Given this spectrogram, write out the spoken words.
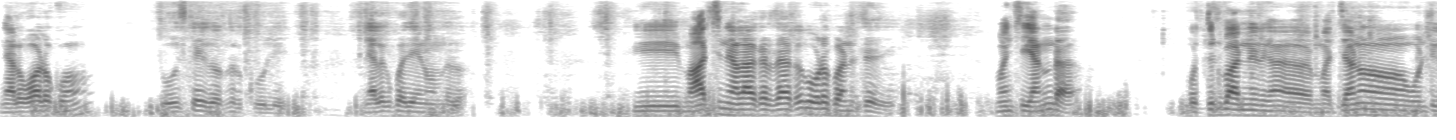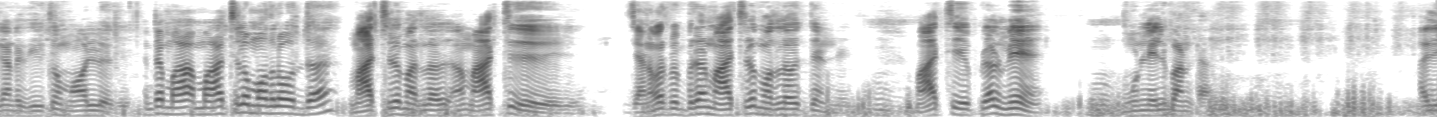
నెల వాడకం రోజుకి ఐదు వందలు కూలీ. నెలకు పదిహేను వందలు. ఈ మార్చి నెలాఖరు దాకా కూడా పండుతుంది. మంచి ఎండ. పొద్దున పన్నెండు మధ్యాహ్నం ఒంటి గంట దిగుతాం మామూలు అది. అంటే మా మార్చిలో మొదలవుద్దా? మార్చిలో మొదలు ఆ, మార్చి జనవరి ఫిబ్రవరి మార్చిలో మొదలవుద్దండి. మార్చి ఏప్రిల్ మే మూడు నెలలు పంట. అది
